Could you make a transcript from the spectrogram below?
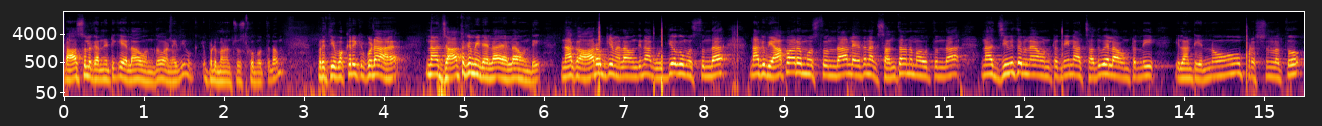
రాసులకన్నిటికీ ఎలా ఉందో అనేది ఇప్పుడు మనం చూసుకోబోతున్నాం. ప్రతి ఒక్కరికి కూడా నా జాతకం ఇది ఎలా ఎలా ఉంది? నాకు ఆరోగ్యం ఎలా ఉంది? నాకు ఉద్యోగం వస్తుందా? నాకు వ్యాపారం వస్తుందా? లేదా నాకు సంతానం అవుతుందా? నా జీవితం ఎలా ఉంటుంది? నా చదువు ఎలా ఉంటుంది? ఇలాంటి ఎన్నో ప్రశ్నలతో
